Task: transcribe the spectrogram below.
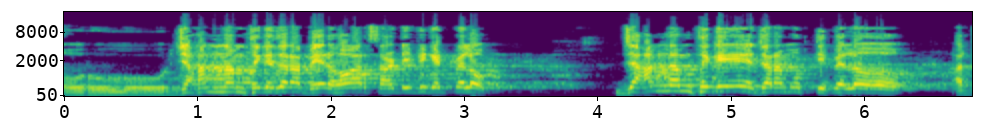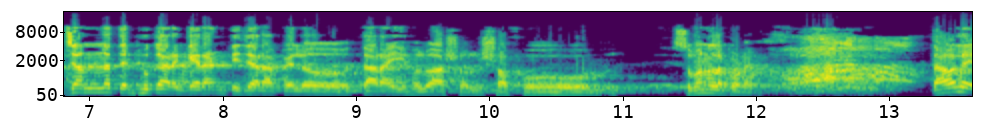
গুরুর। জাহান্নাম থেকে যারা বের হওয়ার সার্টিফিকেট পেল, জাহান্নাম থেকে যারা মুক্তি পেল আর জান্নাতে ঢুকার গ্যারান্টি যারা পেল, তারাই হলো আসল সফল। সুবহানাল্লাহ পড়েন। তাহলে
